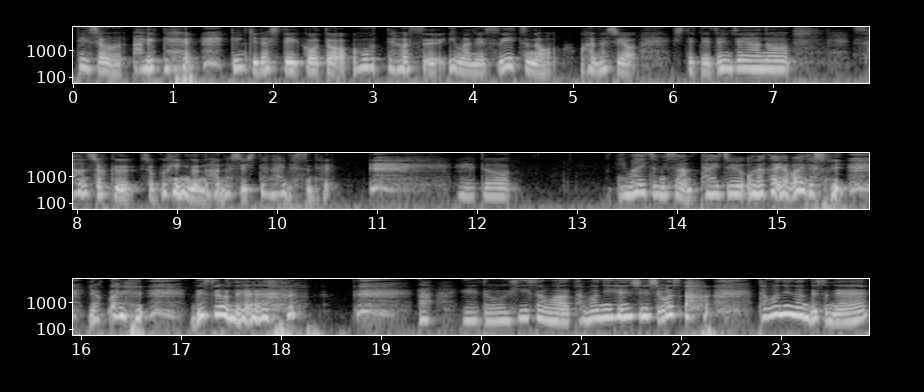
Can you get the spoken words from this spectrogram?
テンション上げて元気出していこうと思ってます。今ね、スイーツのお話をしてて、全然あの、3食食品群の話してないですね。えっと、今泉さん、体重お腹やばいですね。やっぱり、ですよね。あ、えっ、ー、と、ひーさんはたまに返信します。たまになんですね。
